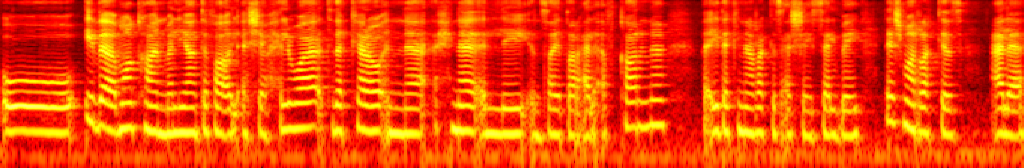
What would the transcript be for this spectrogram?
وإذا ما كان مليان تفاؤل أشياء حلوة تذكروا أن إحنا اللي نسيطر على أفكارنا. فإذا كنا نركز على الشيء السلبي ليش ما نركز على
